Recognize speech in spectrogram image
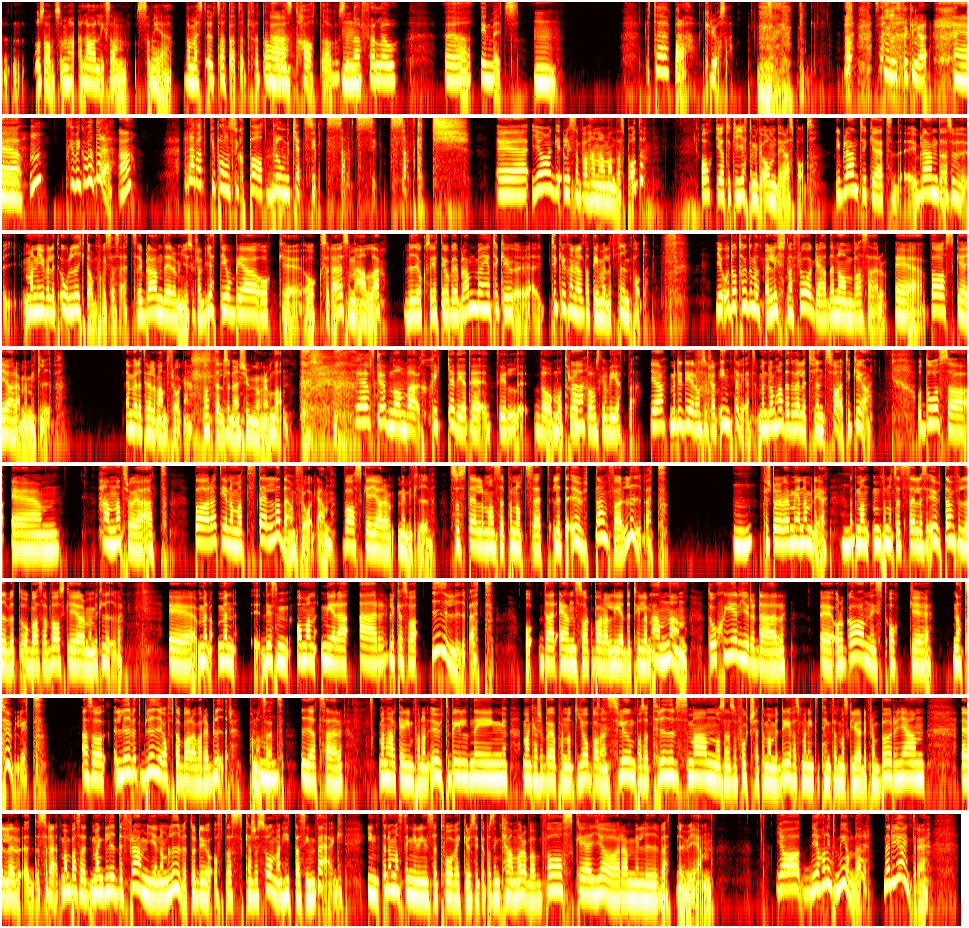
och sånt som, har- liksom, som är de mest utsatta typ, för att de får Ja. mest hat av sina Mm. fellow eh, inmates. Mm. Lite bara kuriosa. Snillen spekulerar. Eh, Eh, mm. Ska vi gå vidare? ja. Rabattkupong, psykopat, blombukett, sylt, saft, sylt, saft. katsch. Eh, jag lyssnar på Hanna och Amandas podd och jag tycker jättemycket om deras podd. Ibland tycker jag att ibland, alltså, man är ju väldigt olik dem på vissa sätt. Så ibland är de ju såklart jättejobbiga och, eh, och sådär som är alla. Vi är också jättejobbiga ibland men jag tycker, tycker generellt att det är en väldigt fin podd. Jo, och då tog de upp en lyssnarfråga där någon bara så här, eh, vad ska jag göra med mitt liv? En väldigt relevant fråga. Man ställer sig den 20 gånger om dagen. Jag älskar att någon bara skickar det till, till dem och tror Ah. att de ska veta. Ja, men det är det de såklart inte vet. Men de hade ett väldigt fint svar tycker jag. Och då sa ehm, Hanna tror jag att bara att genom att ställa den frågan, vad ska jag göra med mitt liv? Så ställer man sig på något sätt lite utanför livet. Mm. Förstår du vad jag menar med det? Mm. Att man på något sätt ställer sig utanför livet och bara så här, vad ska jag göra med mitt liv? Eh, men, men det som, om man mera är, lyckas vara i livet, och där en sak bara leder till en annan, då sker ju det där eh, organiskt och eh, naturligt. Alltså livet blir ju ofta bara vad det blir på något Mm. sätt. I att så här, man halkar in på någon utbildning, man kanske börjar på något jobb av en slump och så trivs man och sen så fortsätter man med det fast man inte tänkte att man skulle göra det från början. Eller sådär, att man, bara, här, man glider fram genom livet och det är oftast kanske så man hittar sin väg. Inte när man stänger in sig två veckor och sitter på sin kammare och bara vad ska jag göra med livet nu igen? Ja, jag håller inte med om det här. Nej du gör inte det.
